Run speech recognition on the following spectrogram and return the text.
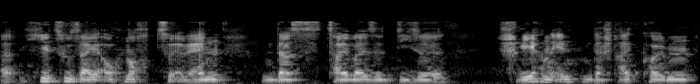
Äh, hierzu sei auch noch zu erwähnen, dass teilweise diese schweren Enden der Streitkolben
